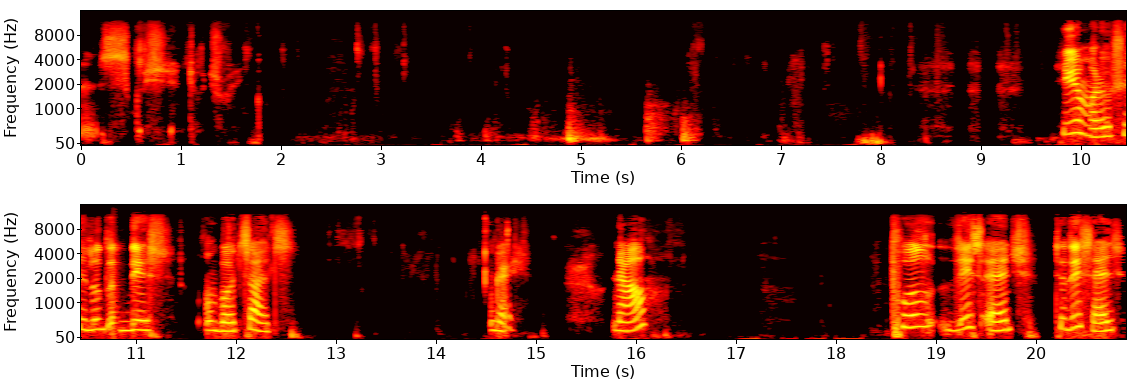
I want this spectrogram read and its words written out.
and squish it into a triangle. Your model should look like this on both sides. Okay. Now, pull this edge to this edge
